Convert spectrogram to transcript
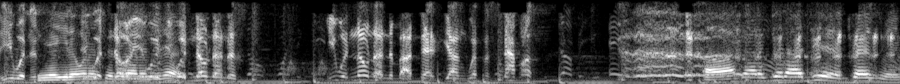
You wouldn't. Yeah, you don't wanna wouldn't know. You, would, you wouldn't know nothing. You wouldn't know nothing about that young whippersnapper. Oh, I got a good idea. Trust me,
